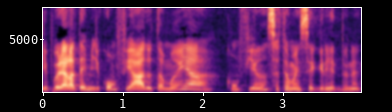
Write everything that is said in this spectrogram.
e por ela ter me confiado tamanha confiança, tamanho segredo, né?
